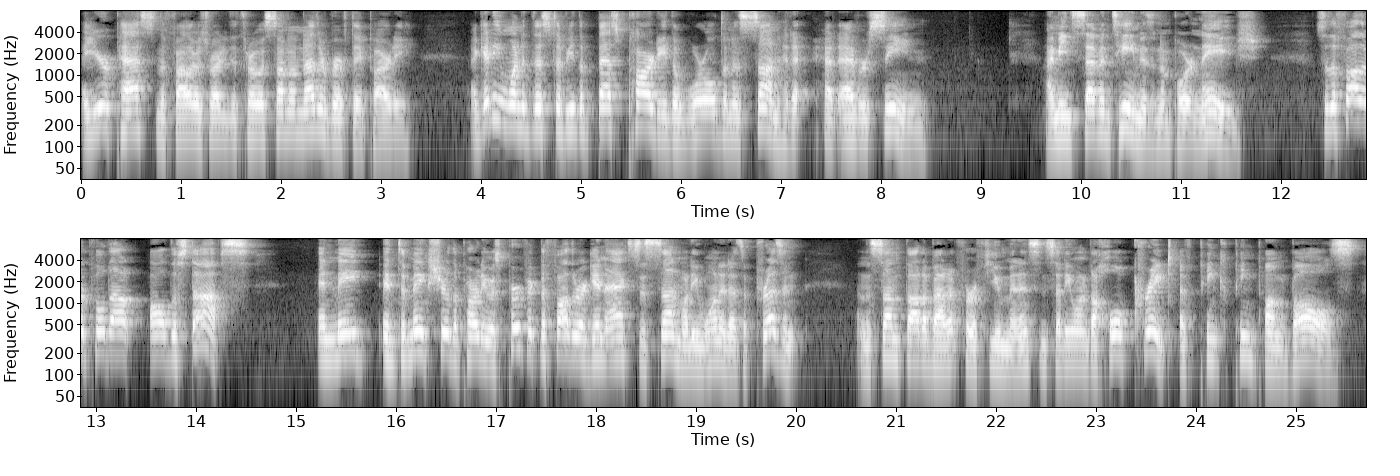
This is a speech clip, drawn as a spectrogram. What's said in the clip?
A year passed, and the father was ready to throw his son another birthday party. Again, he wanted this to be the best party the world and his son had, had ever seen. I mean, 17 is an important age. So the father pulled out all the stops and made and to make sure the party was perfect, the father again asked his son what he wanted as a present. And the son thought about it for a few minutes and said he wanted a whole crate of pink ping pong balls.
